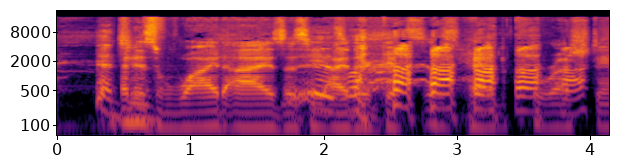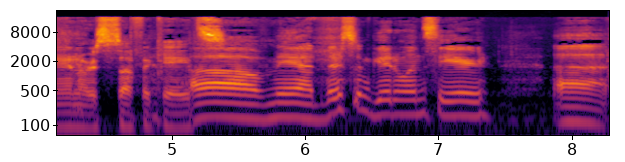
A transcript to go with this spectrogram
and his wide eyes as he either gets his head crushed in or suffocates. Oh man, there's some good ones here. Uh,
